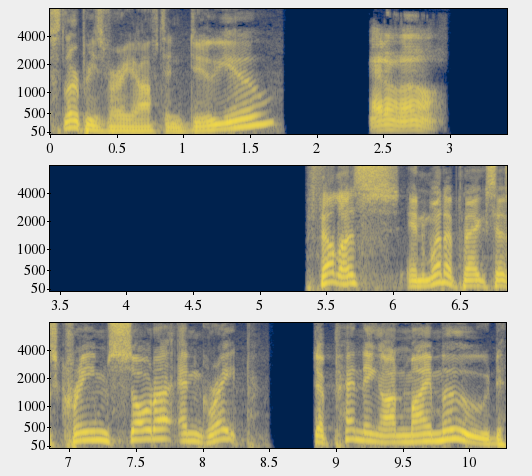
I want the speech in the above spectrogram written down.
Slurpees very often, do you? I don't know. Phyllis in Winnipeg says cream soda and grape, depending on my mood.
